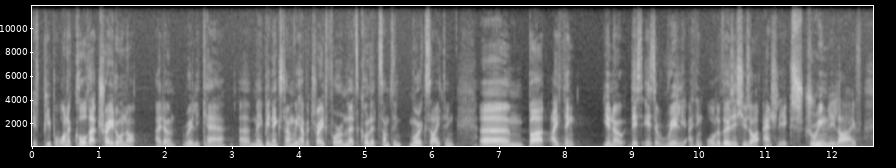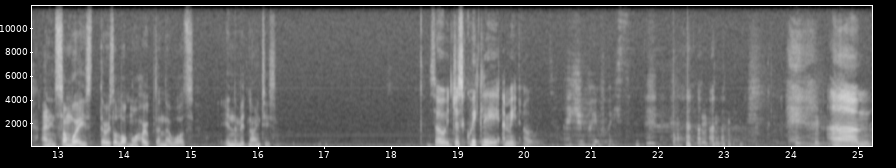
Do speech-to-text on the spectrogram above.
If people want to call that trade or not, I don't really care. Uh, maybe next time we have a trade forum, let's call it something more exciting. Um, but I think, you know, this is a really, I think all of those issues are actually extremely live, and in some ways there is a lot more hope than there was in the mid-90s. So just quickly, I mean, oh, I hear my voice. um,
